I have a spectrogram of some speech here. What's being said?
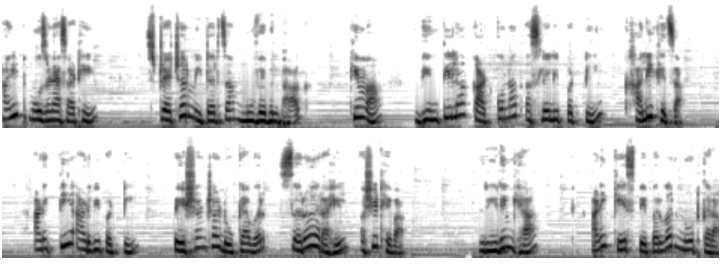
हाईट मोजण्यासाठी स्ट्रेचर मीटरचा मुव्हेबल भाग किंवा भिंतीला काटकोनात असलेली पट्टी खाली खेचा आणि ती आडवी पट्टी पेशंटच्या डोक्यावर सरळ राहील अशी ठेवा. रीडिंग घ्या आणि केस पेपरवर नोट करा.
